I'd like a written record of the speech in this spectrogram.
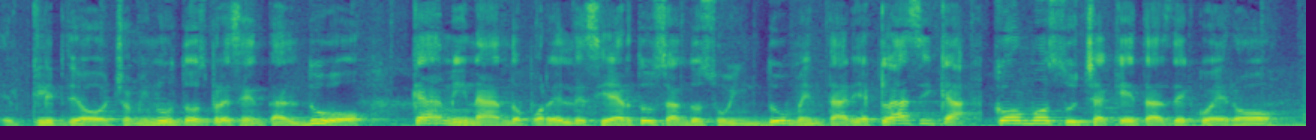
El clip de 8 minutos presenta al dúo caminando por el desierto usando su indumentaria clásica, como sus chaquetas de cuero.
